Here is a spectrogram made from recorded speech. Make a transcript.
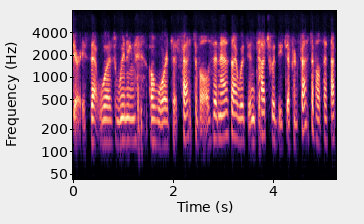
series that was winning awards at festivals. And as I was in touch with these different festivals, I thought,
